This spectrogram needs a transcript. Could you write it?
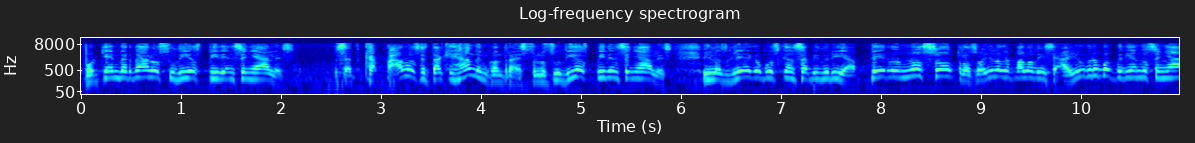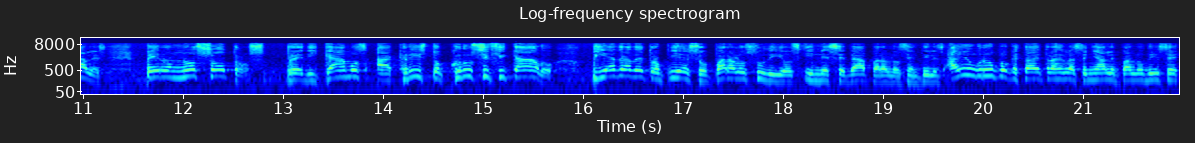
Porque en verdad los judíos piden señales. Pablo se está quejando en contra de esto. Los judíos piden señales y los griegos buscan sabiduría. Pero nosotros, oye lo que Pablo dice, hay un grupo pidiendo señales, pero nosotros predicamos a Cristo crucificado, piedra de tropiezo para los judíos y necedad para los gentiles. Hay un grupo que está detrás de las señales, Pablo dice,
